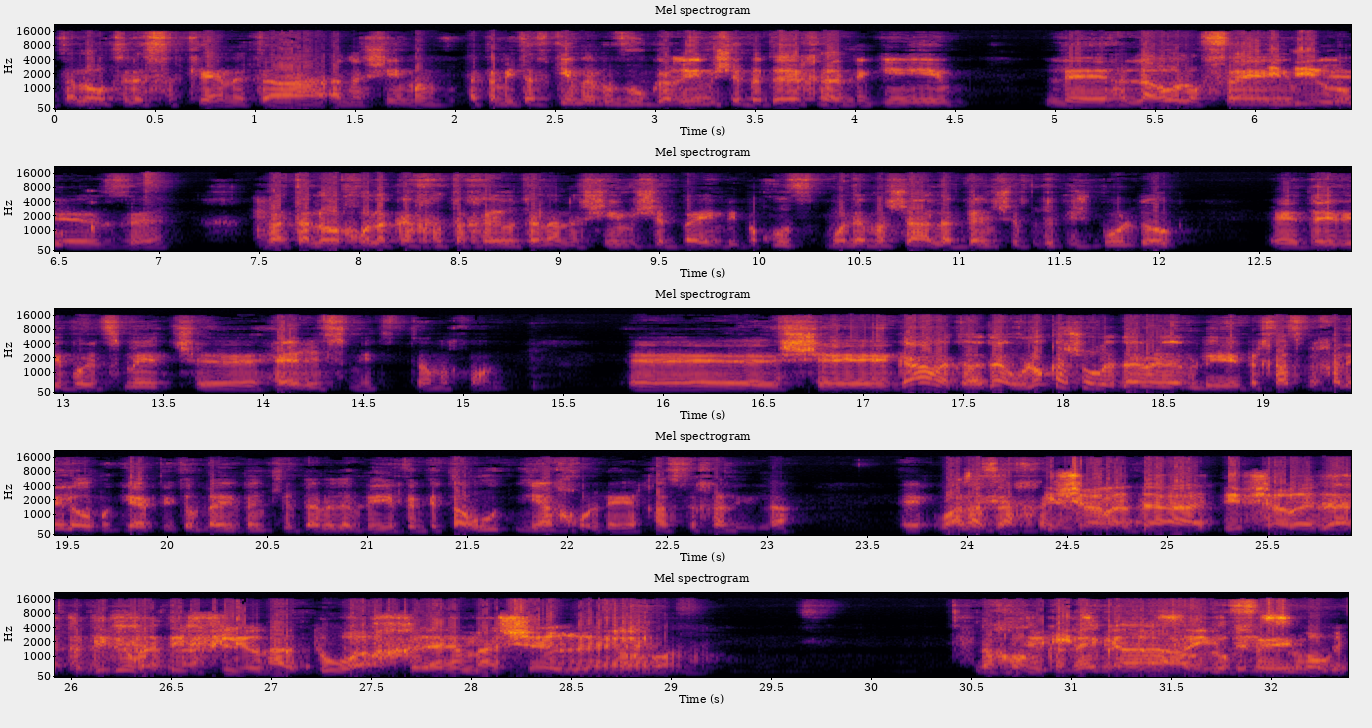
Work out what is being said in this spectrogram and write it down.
אתה לא רוצה לסכן את האנשים, את המתאבקים המבוגרים שבדרך כלל מגיעים ל-Hall of Fame. בדיוק. ואתה לא יכול לקחת אחריות על אנשים שבאים מבחוץ, כמו למשל הבן של בריטיש בולדוג, אה, דייווי בויד סמית, הארי סמית, יותר נכון, אה, שגם, אתה יודע, הוא לא קשור ל-WWE, וחס וחלילה הוא מגיע פתאום לאיבנט של WWE, ובטעות נהיה חולה, חס וחלילה. אה, וואלה, זה החיים. אי אפשר לדעת, אי אפשר לדעת, עדיף, עדיף להיות בטוח מאשר... נכון. נכון, כרגע ה-all of fame,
